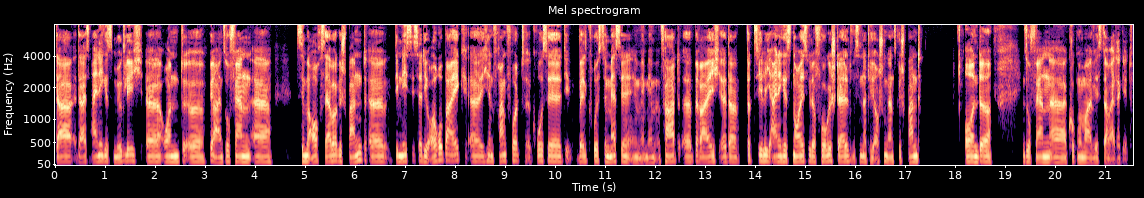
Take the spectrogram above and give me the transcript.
da, da ist einiges möglich. und ja, insofern sind wir auch selber gespannt. Äh, demnächst ist ja die Eurobike äh, hier in Frankfurt, äh, große, die weltgrößte Messe im, im, im Fahrtbereich. Äh, da wird sicherlich einiges Neues wieder vorgestellt. Wir sind natürlich auch schon ganz gespannt. Und äh, insofern äh, gucken wir mal, wie es da weitergeht.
